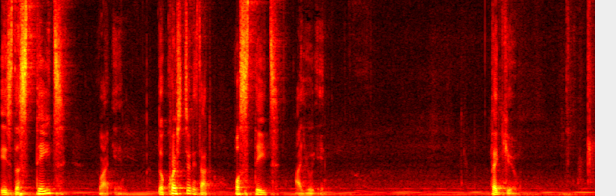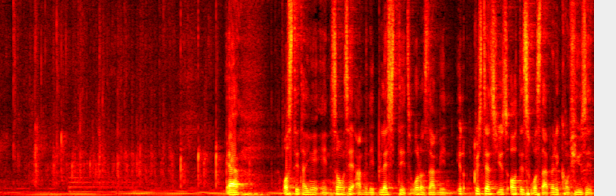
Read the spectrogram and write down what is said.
is the state you are in. The question is that what state are you in? Thank you. Yeah. What state are you in? Someone say, I'm in a blessed state. What does that mean? You know, Christians use all these words that are very confusing.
